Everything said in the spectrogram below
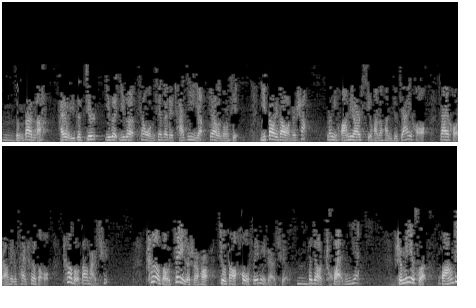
嗯。怎么办呢？还有一个鸡儿，一个一个像我们现在这茶几一样这样的东西，一道一道往这上。那你皇帝要是喜欢的话，你就夹一口，夹一口，然后这个菜撤走，撤走到哪儿去？撤走这个时候就到后妃那边去了。嗯。这叫传宴。什么意思？皇帝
